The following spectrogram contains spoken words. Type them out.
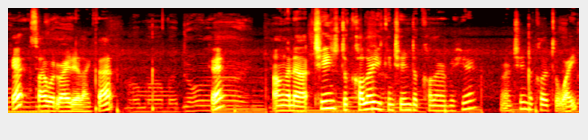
Okay, so I would write it like that. Okay, I'm gonna change the color. You can change the color over here. I'm to change the color to white.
